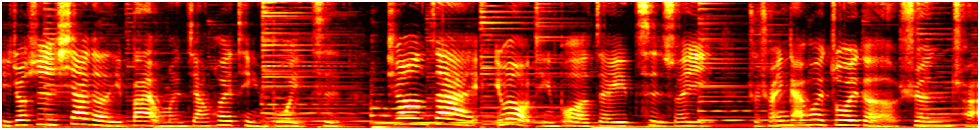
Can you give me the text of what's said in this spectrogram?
也就是下个礼拜，我们将会停播一次。希望在，因为我停播了这一次，所以球球应该会做一个宣传，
